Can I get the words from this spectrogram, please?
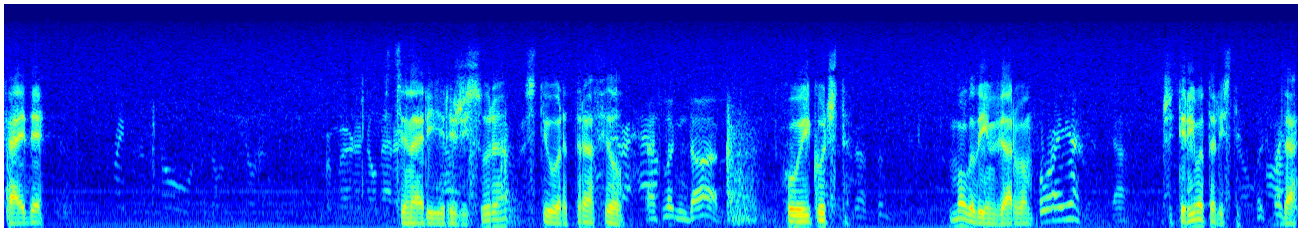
Хайде. Сценарий и режисура Стюарт Рафил. Хубави кучета. Мога да им вярвам. Четиримата ли сте? Да.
